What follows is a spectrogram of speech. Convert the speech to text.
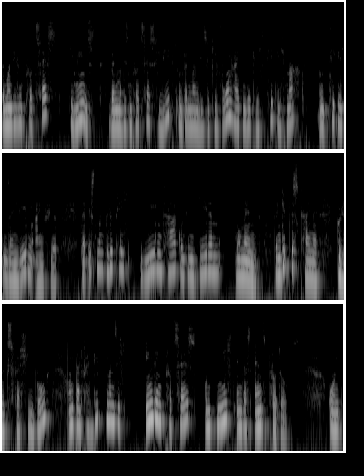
wenn man diesen Prozess genießt, wenn man diesen Prozess liebt und wenn man diese Gewohnheiten wirklich täglich macht und täglich in sein Leben einführt, dann ist man glücklich jeden Tag und in jedem Moment. Dann gibt es keine Glücksverschiebung und dann verliebt man sich in den Prozess und nicht in das Endprodukt. Und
